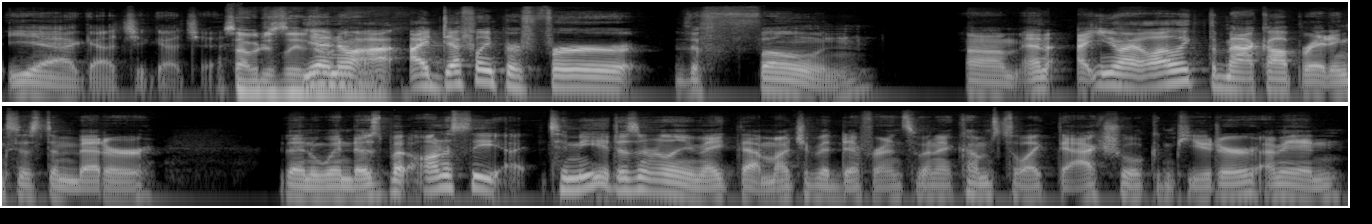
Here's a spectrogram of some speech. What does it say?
yeah, I got you, gotcha. so I would just leave. Yeah, no. I, I definitely prefer the phone. Um, and I, you know, I, I like the Mac operating system better than Windows. But honestly, to me, it doesn't really make that much of a difference when it comes to like the actual computer. I mean,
